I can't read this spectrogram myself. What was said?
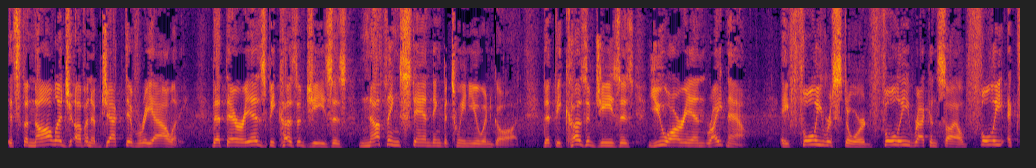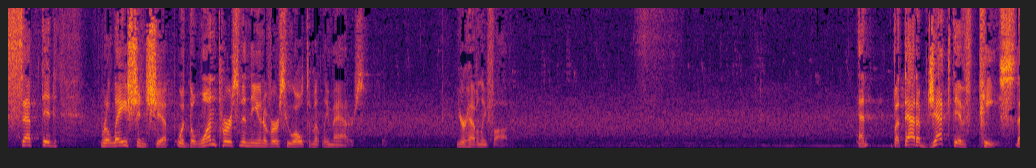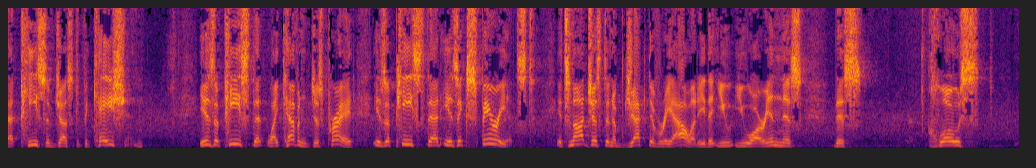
It's the knowledge of an objective reality that there is, because of Jesus, nothing standing between you and God. That because of Jesus, you are in, right now, a fully restored, fully reconciled, fully accepted relationship with the one person in the universe who ultimately matters your Heavenly Father. And, but that objective peace, that peace of justification, is a peace that, like Kevin just prayed, is a peace that is experienced. It's not just an objective reality that you, you are in this, this close,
